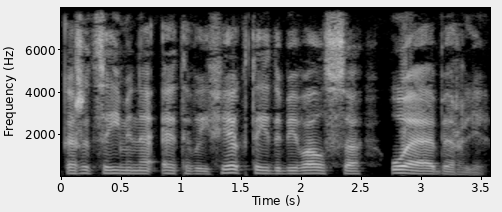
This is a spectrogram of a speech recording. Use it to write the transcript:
Кажется, именно этого эффекта и добивался Уэберли.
